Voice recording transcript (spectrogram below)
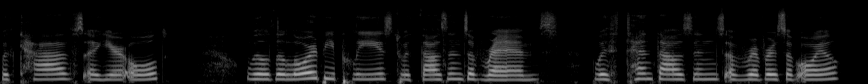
with calves a year old? Will the Lord be pleased with thousands of rams, with ten thousands of rivers of oil?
